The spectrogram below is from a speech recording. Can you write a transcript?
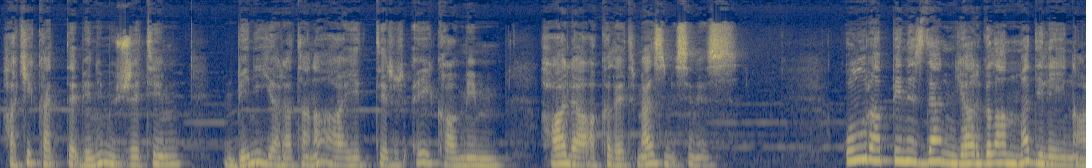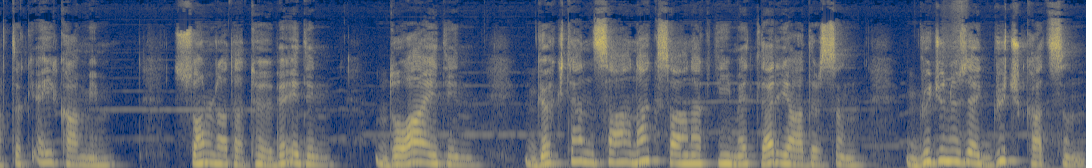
Hakikatte benim ücretim, beni yaratana aittir ey kavmim, hala akıl etmez misiniz? Ulu Rabbinizden yargılanma dileyin artık ey kavmim. Sonra da tövbe edin, dua edin, gökten sağanak sağanak nimetler yağdırsın, gücünüze güç katsın,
